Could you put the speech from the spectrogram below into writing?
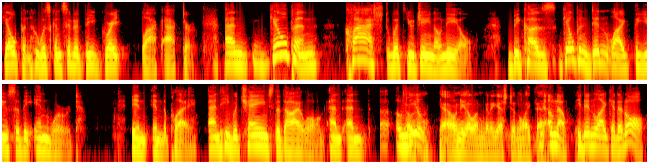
Gilpin, who was considered the great black actor. And Gilpin clashed with Eugene O'Neill because Gilpin didn't like the use of the N word in, in the play. And he would change the dialogue. And, and uh, O'Neill. Yeah, O'Neill, I'm going to guess, didn't like that. Oh, no, he didn't like it at all.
